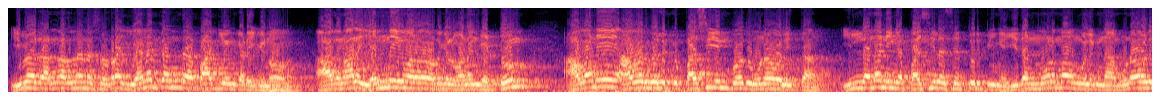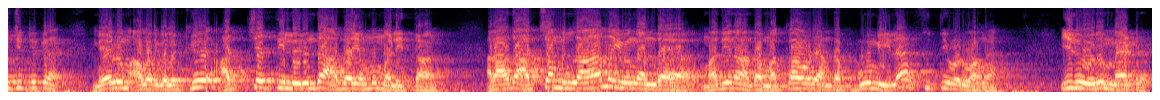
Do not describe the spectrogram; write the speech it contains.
இவர் அதனால என்ன சொல்றான்? எனக்கு அந்த பாக்கியம் கிடைக்கணும். அதனால என்னை அவர்கள் வணங்கட்டும். அவனே அவர்களுக்கு பசியின் போது உணவளித்தான். இல்லைன்னா நீங்க பசியில செத்துருப்பீங்க. இதன் மூலமா உங்களுக்கு நான் உணவளிச்சிட்டு இருக்கிறேன். மேலும் அவர்களுக்கு அச்சத்தில் இருந்த அபயமும் அளித்தான். அதாவது அச்சம் இல்லாம இவங்க அந்த மதினா அந்த மக்காவுடைய அந்த பூமியில சுத்தி வருவாங்க. இது ஒரு மேட்ரு.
